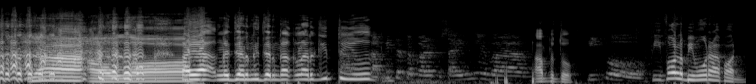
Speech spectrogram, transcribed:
ya Allah. kayak ngejar-ngejar nggak kelar gitu yud. Tapi tetap ada pesaingnya, Bang. Apa tuh? Vivo. Vivo lebih murah pon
